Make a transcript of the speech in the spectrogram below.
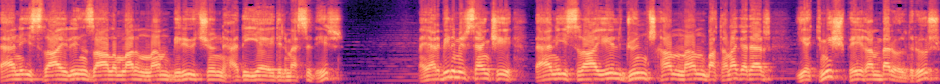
Bəni İsrailin zalimlarından biri üçün hədiyyə edilməsidir? Məyər bilmirsən ki, Bəni İsrail gün çıxandan batana qədər 70 peyğəmbər öldürür,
